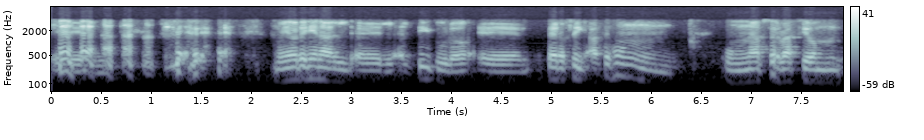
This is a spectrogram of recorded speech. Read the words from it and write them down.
Eh, muy original el, título, eh, pero sí, haces un, una observación,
